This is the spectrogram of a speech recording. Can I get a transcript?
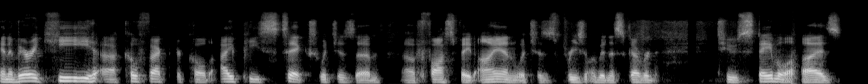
and a very key uh, cofactor called IP6, which is a, a phosphate ion, which has recently been discovered to stabilize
